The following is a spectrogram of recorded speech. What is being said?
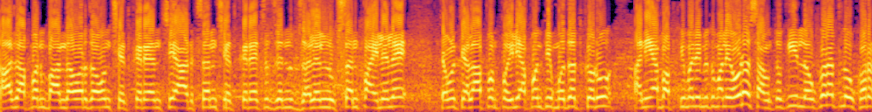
आज आपण बांधावर जाऊन शेतकऱ्यांची अडचण शेतकऱ्याचं जन झालेलं नुकसान पाहिलेलं आहे त्यामुळे त्याला आपण पहिली आपण ती मदत करू आणि या बाबतीमध्ये मी तुम्हाला एवढं सांगतो की लवकरात लवकर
